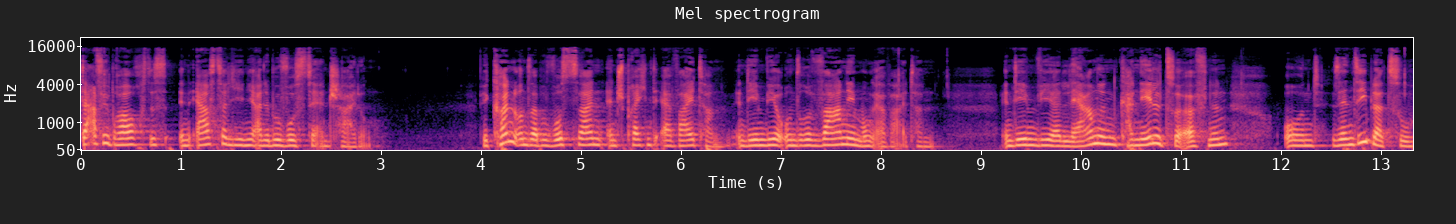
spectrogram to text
dafür braucht es in erster Linie eine bewusste Entscheidung. Wir können unser Bewusstsein entsprechend erweitern, indem wir unsere Wahrnehmung erweitern, indem wir lernen, Kanäle zu öffnen und sensibler zu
